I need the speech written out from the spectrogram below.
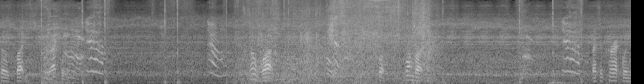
those buttons correctly. Oh, what? Wrong button. Press it correctly.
